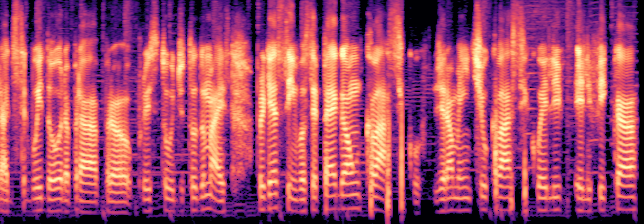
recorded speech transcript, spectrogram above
a distribuidora, para o estúdio e tudo mais. Porque assim, você pega um clássico, geralmente o clássico ele, ele fica.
